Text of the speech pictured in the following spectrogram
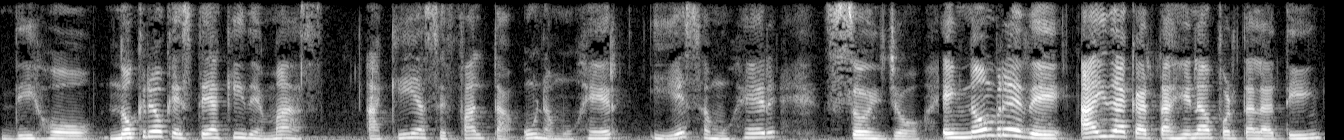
Dijo, no creo que esté aquí de más. Aquí hace falta una mujer y esa mujer soy yo. En nombre de Aida Cartagena Portalatín,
